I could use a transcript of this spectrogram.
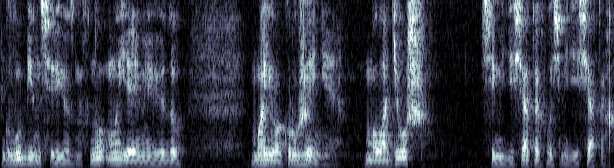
глубин серьезных. Но мы, я имею в виду, мое окружение, молодежь 70-х, 80-х.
